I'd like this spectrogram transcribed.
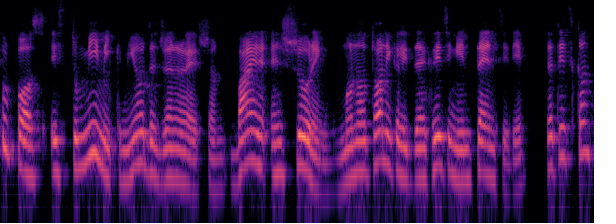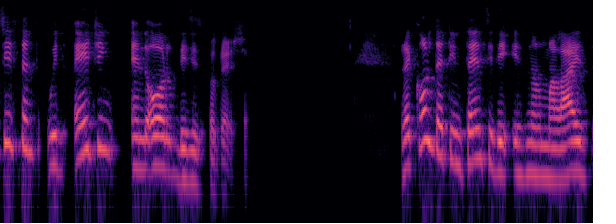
purpose is to mimic neurodegeneration by ensuring monotonically decreasing intensity that is consistent with aging and or disease progression. Recall that intensity is normalized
